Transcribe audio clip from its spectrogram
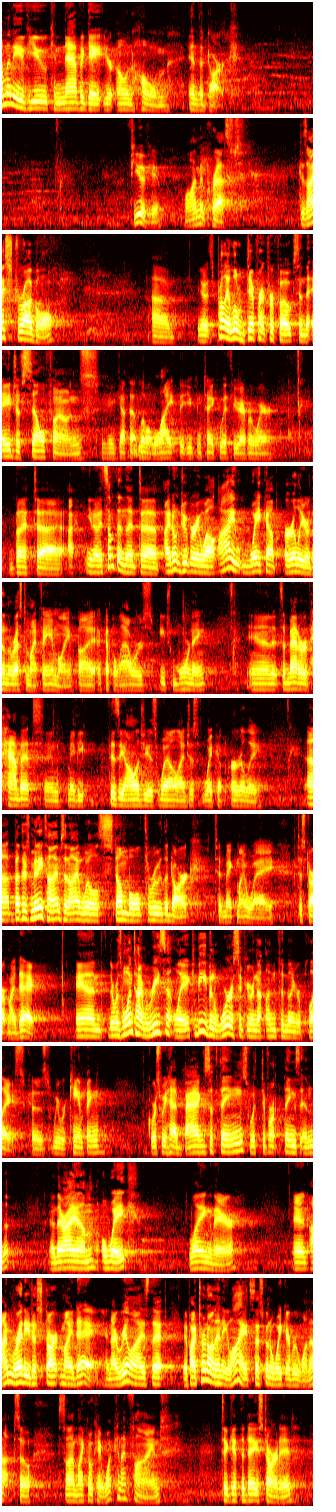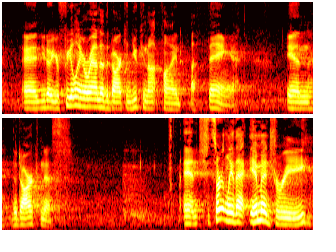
How many of you can navigate your own home in the dark? A few of you. Well, I'm impressed because I struggle. Um, you know, it's probably a little different for folks in the age of cell phones. You got that little light that you can take with you everywhere. But, uh, I, you know, it's something that uh, I don't do very well. I wake up earlier than the rest of my family by a couple hours each morning. And it's a matter of habit and maybe physiology as well. I just wake up early. Uh, but there's many times that I will stumble through the dark to make my way to start my day. And there was one time recently, it can be even worse if you're in an unfamiliar place, because we were camping. Of course, we had bags of things with different things in them. And there I am, awake, laying there, and I'm ready to start my day. And I realize that if I turn on any lights, that's going to wake everyone up. So, so I'm like, okay, what can I find to get the day started? And you know, you're feeling around in the dark and you cannot find a thing in the darkness. And certainly that imagery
